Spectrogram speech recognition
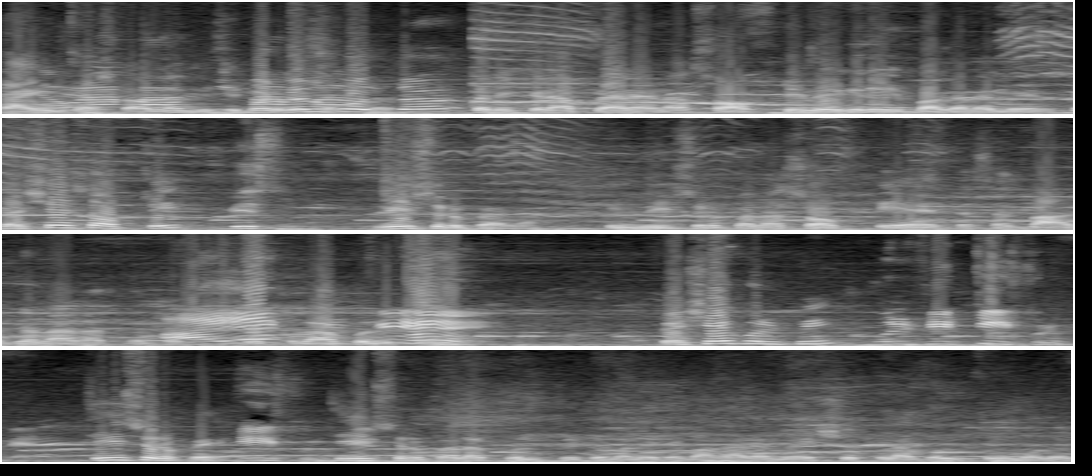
ताईंच्या स्टॉलला व्हिजिट करू शकता. तर इकडे आपल्याला ना सॉफ्टी वगैरे बघायला मिळेल. कशी आहे सॉफ्टी वीस. वीस रुपयाला. ही वीस रुपयाला सॉफ्टी आहे. तसंच बाजूला आलात ना तर शुक्ला कुल्फी कशी आहे कुल्फी? कुल्फी तीस रुपये. तीस रुपये. तीस रुपये. तीस रुपयाला कुल्फी तुम्हाला इथे बघायला मिळेल शुक्ला कुल्फी म्हणून.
